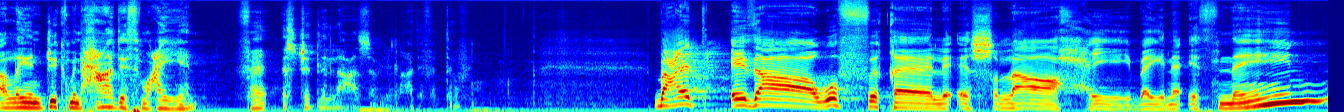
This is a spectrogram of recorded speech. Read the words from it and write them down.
الله ينجيك من حادث معين فاسجد لله عز وجل. هذا في التوفيق. بعد إذا وفق لإصلاح بين اثنين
